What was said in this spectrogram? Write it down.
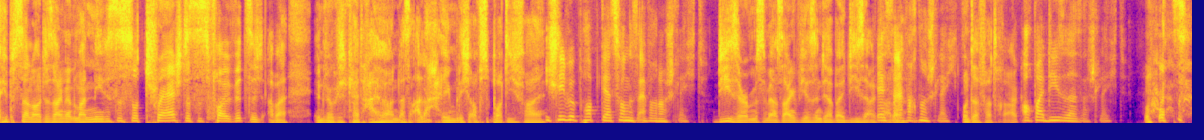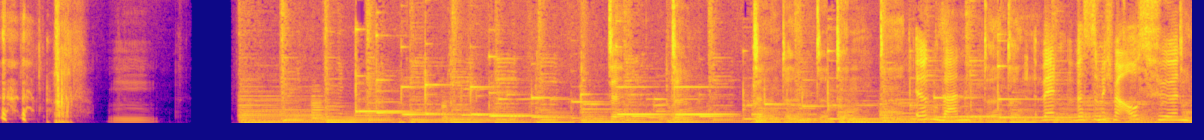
Hipster-Leute sagen dann immer, nee, das ist so trash, das ist voll witzig. Aber in Wirklichkeit hören das alle heimlich auf Spotify. Ich liebe Pop, der Song ist einfach nur schlecht. Deezer müssen wir ja sagen, wir sind ja bei Deezer Der ist einfach nur schlecht. Unter Vertrag. Auch bei dieser ist er schlecht. Dun, Irgendwann wenn, wirst du mich mal ausführen.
